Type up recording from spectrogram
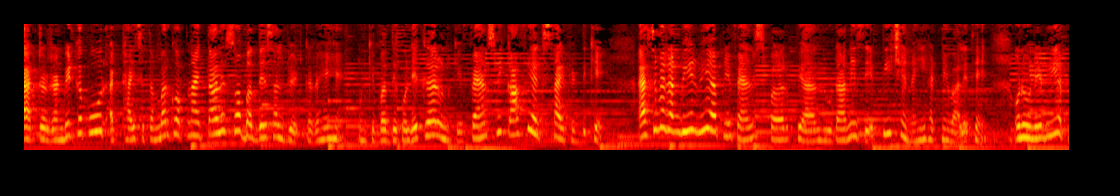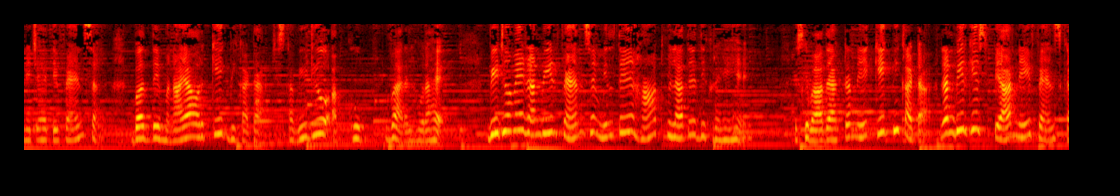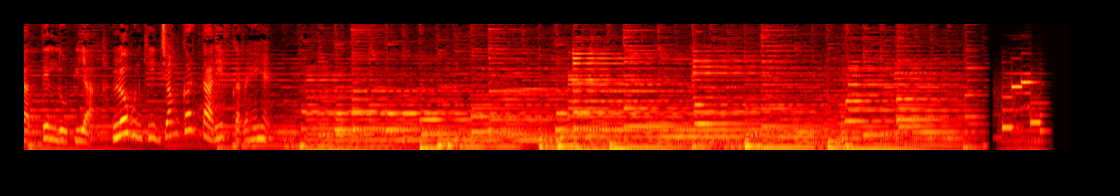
Actor Ranbir Kapoor 28 सितंबर को अपना इकतालीसवा birthday celebrate कर रहे हैं। उनके बर्थडे को लेकर उनके फैंस भी काफ़ी एक्साइटेड दिखे। ऐसे में रणबीर भी अपने फैंस पर प्यार लुटाने से पीछे नहीं हटने वाले थे। उन्होंने भी अपने चहते फैंस संग बर्थडे मनाया और केक भी काटा, जिसका वीडियो अब खूब वायरल हो रहा है। वीडियो में रणबीर फैंस से मिलते, हाथ मिलाते दिख रहे हैं। इसके बाद एक्टर ने केक भी काटा। रणबीर के इस प्यार ने फैंस का दिल लूट लिया। लोग उनकी जमकर तारीफ़ कर रहे हैं।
